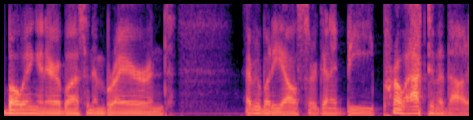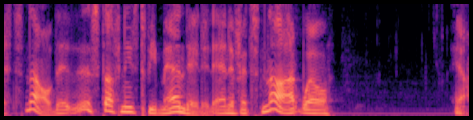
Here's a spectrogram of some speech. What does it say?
Boeing and Airbus and Embraer and everybody else are going to be proactive about it. No, this stuff needs to be mandated, and if it's not, well, yeah.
